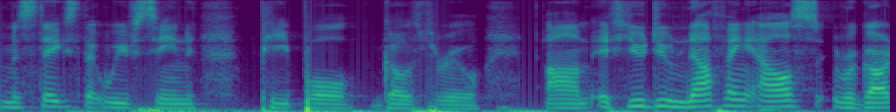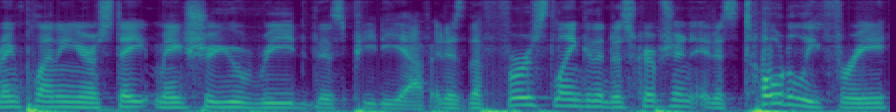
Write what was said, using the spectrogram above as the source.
mistakes that we've seen people go through. Um, if you do nothing else regarding planning your estate, make sure you read this PDF. It is the first link in the description. It is totally free.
